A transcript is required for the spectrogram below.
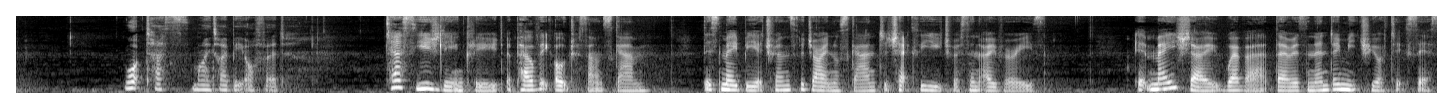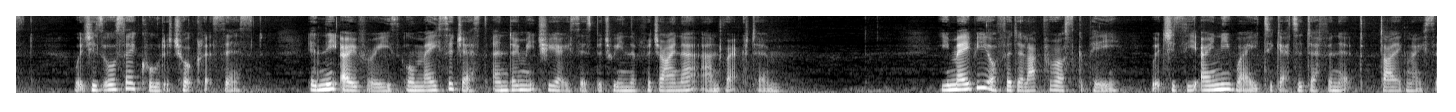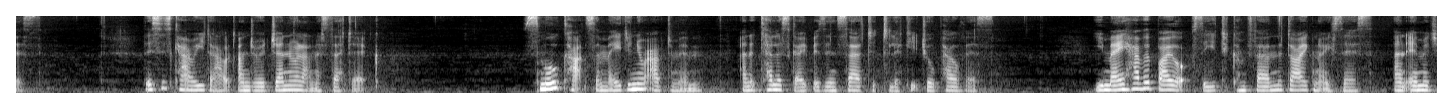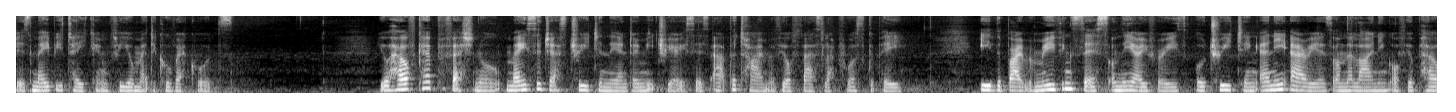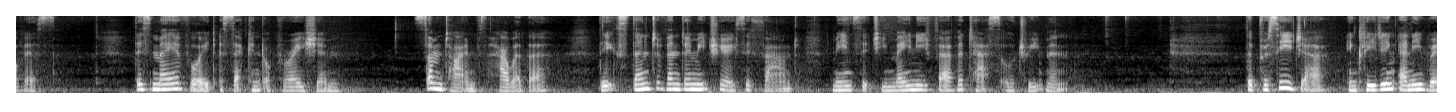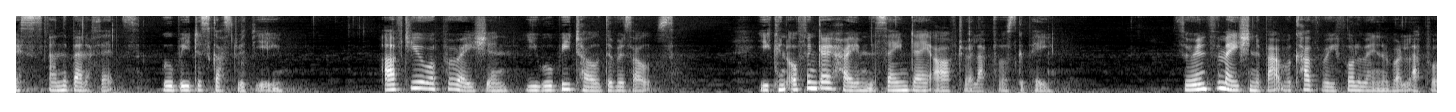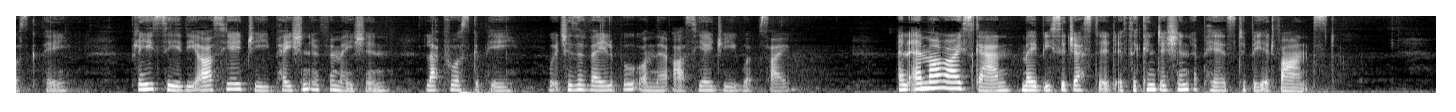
What tests might I be offered? Tests usually include a pelvic ultrasound scan. This may be a transvaginal scan to check the uterus and ovaries. It may show whether there is an endometriotic cyst, which is also called a chocolate cyst, in the ovaries or may suggest endometriosis between the vagina and rectum. You may be offered a laparoscopy, which is the only way to get a definite diagnosis. This is carried out under a general anaesthetic. Small cuts are made in your abdomen and a telescope is inserted to look at your pelvis. You may have a biopsy to confirm the diagnosis and images may be taken for your medical records. Your healthcare professional may suggest treating the endometriosis at the time of your first laparoscopy, either by removing cysts on the ovaries or treating any areas on the lining of your pelvis. This may avoid a second operation. Sometimes, however, the extent of endometriosis found means that you may need further tests or treatment. The procedure, including any risks and the benefits, will be discussed with you. After your operation, you will be told the results. You can often go home the same day after a laparoscopy. For information about recovery following a laparoscopy, please see the RCOG patient information laparoscopy, which is available on their RCOG website. An MRI scan may be suggested if the condition appears to be advanced.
